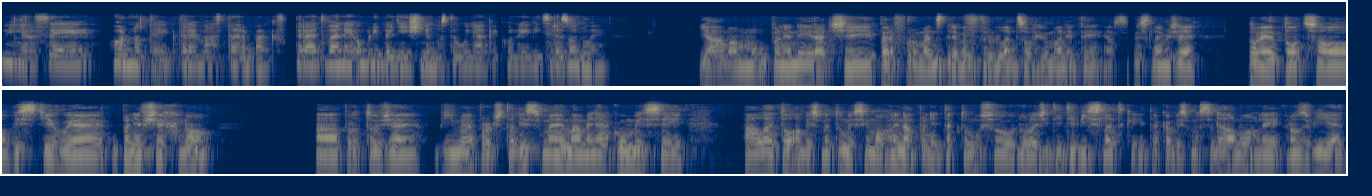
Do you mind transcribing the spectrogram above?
Zmínil jsi hodnoty, které má Starbucks, která je tvoje nejoblíbenější nebo s tebou nějak jako nejvíc rezonuje? Já mám úplně nejradši performance driven through lens of humanity. Já si myslím, že to je to, co vystihuje úplně všechno, a protože víme, proč tady jsme, máme nějakou misi ale to, aby jsme tu misi mohli naplnit, tak tomu jsou důležité ty výsledky, tak aby jsme se dál mohli rozvíjet,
